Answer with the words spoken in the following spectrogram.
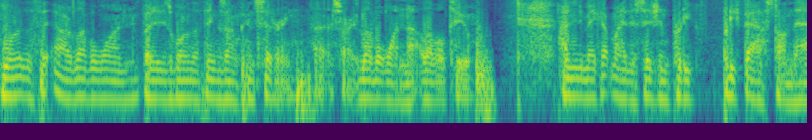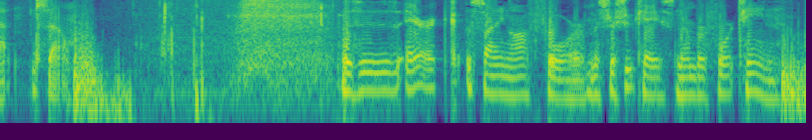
one of the th- or level one, but it is one of the things I'm considering. Uh, sorry, level one, not level two. I need to make up my decision pretty pretty fast on that. So. This is Eric signing off for Mr. Suitcase number 14.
